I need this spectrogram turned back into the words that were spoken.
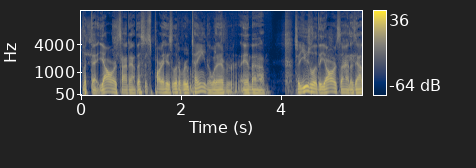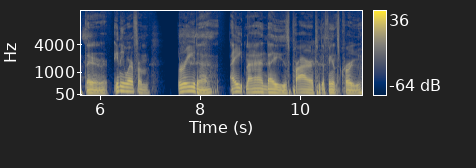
put that yard sign out. This is part of his little routine or whatever. And um, so usually the yard sign is out there anywhere from three to eight nine days prior to the fence crew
